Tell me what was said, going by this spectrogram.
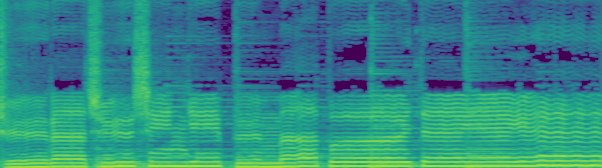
주가 주신 기쁨 맛볼 때에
